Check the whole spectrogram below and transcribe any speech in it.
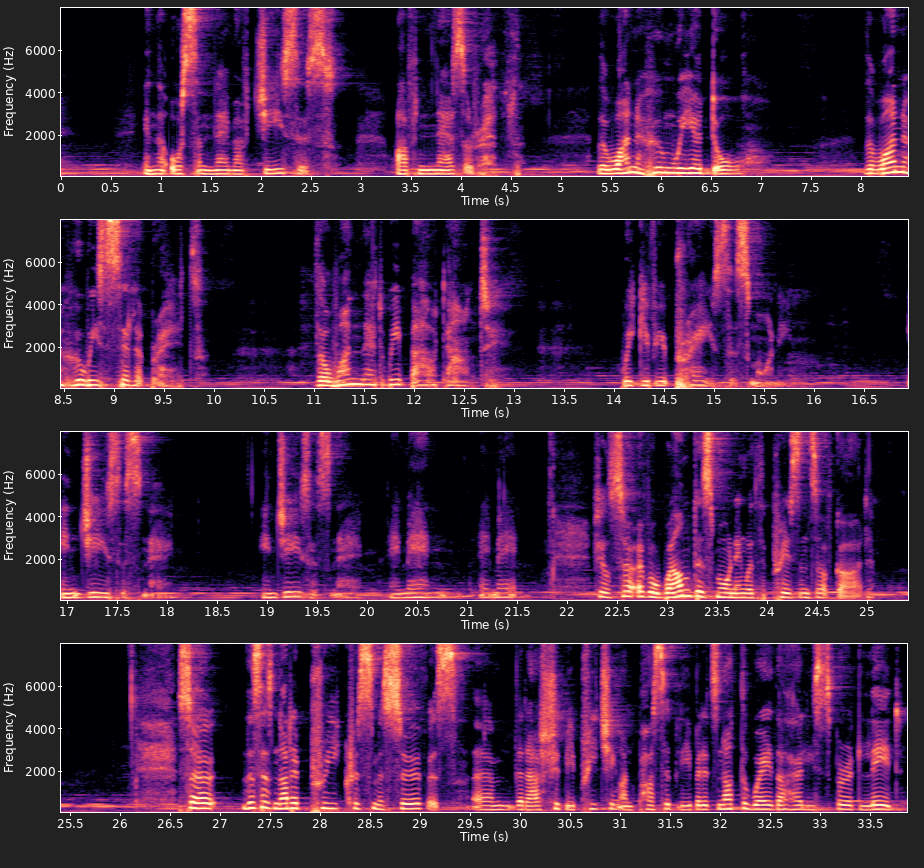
in the awesome name of Jesus of Nazareth, the one whom we adore, the one who we celebrate, the one that we bow down to. We give you praise this morning. In Jesus' name. In Jesus' name. Amen. Amen. I feel so overwhelmed this morning with the presence of God. So, this is not a pre Christmas service um, that I should be preaching on, possibly, but it's not the way the Holy Spirit led.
